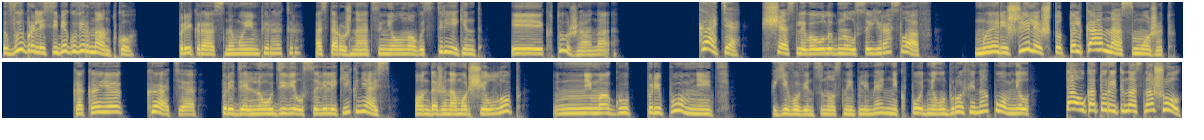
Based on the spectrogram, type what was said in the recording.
выбрали себе гувернантку». «Прекрасно, мой император», — осторожно оценил новость регент. «И кто же она?» «Катя!» — счастливо улыбнулся Ярослав. «Мы решили, что только она сможет». «Какая Катя?» — предельно удивился великий князь. Он даже наморщил лоб, «Не могу припомнить». Его венценосный племянник поднял бровь и напомнил. «Та, у которой ты нас нашел,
